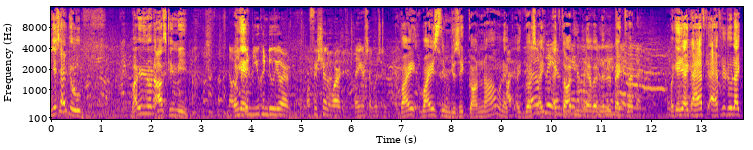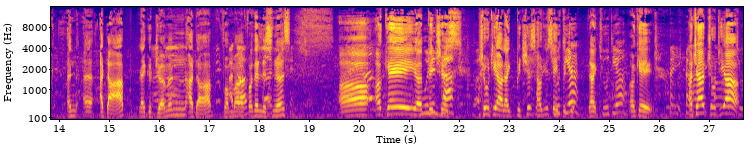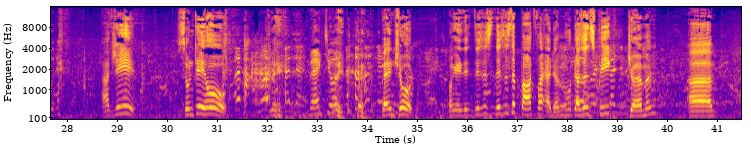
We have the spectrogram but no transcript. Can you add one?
Yes, I do. Why are you not asking me? No, Okay. you can you can do your official work that you're supposed to. Why why is the music gone now? Like it was, I'll play- I I'll thought you would have a little play in a bit. backtrack. Okay, I, in a I bit. have to I have to do like an uh, adab, like a German adab from uh, for the listeners. Uh, okay, uh, bitches. Chutia, like bitches. How do you say Chutia? bitches? Like Chutia? okay. Acha chutia. Aji. Sunte ho. Benchot. Okay, this, is this is the part for Adam who doesn't speak German. Ähm,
